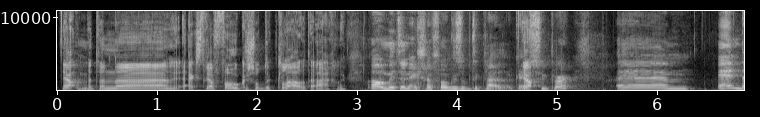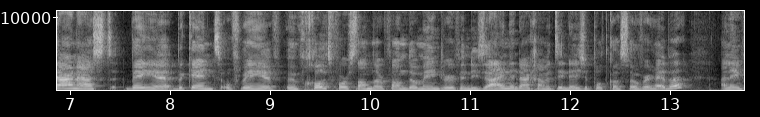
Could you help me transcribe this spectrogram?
Ja, met een uh, extra focus op de cloud eigenlijk. Oh, met een extra focus op de cloud. Oké, Ja. super. Ehm, en daarnaast ben je bekend of ben je een groot voorstander van domain-driven design. En daar gaan we het in deze podcast over hebben. Alleen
